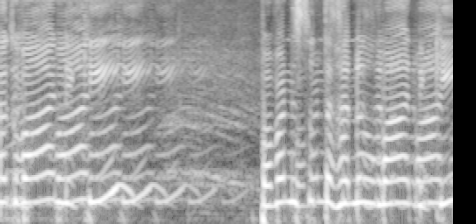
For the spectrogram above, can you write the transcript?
भगवान की पवन सुत हनुमान की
